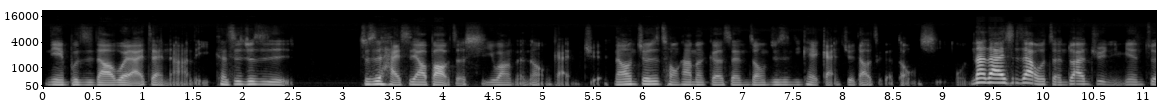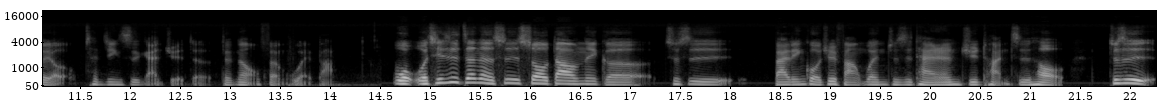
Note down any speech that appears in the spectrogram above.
你也不知道未来在哪里，可是就是就是还是要抱着希望的那种感觉，然后就是从他们歌声中，就是你可以感觉到这个东西。那大概是在我整段剧里面最有沉浸式感觉的的那种氛围吧。我我其实真的是受到那个就是白灵果去访问就是台人剧团之后，就是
